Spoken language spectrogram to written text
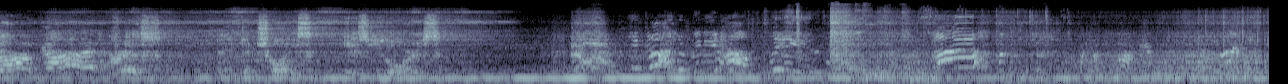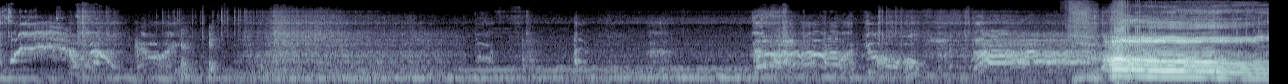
Oh, God! Chris, the choice is yours. Hello. Oh my god, we need help, please! Oh! Oh.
